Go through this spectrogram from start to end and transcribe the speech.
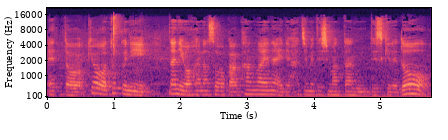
えっと、今日は特に何を話そうか考えないで始めてしまったんですけれど、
